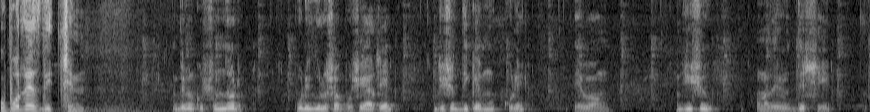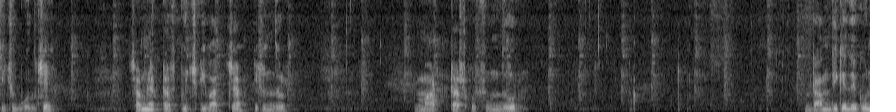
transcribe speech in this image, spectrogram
উপদেশ দিচ্ছেন। দেখুন, খুব সুন্দর পরীগুলো সব বসে আছে, যিশুর দিকে মুখ করে। এবং যিশু ওনাদের উদ্দেশ্যে কিছু বলছে। সামনে একটা পুচকি বাচ্চা, কি সুন্দর। মাঠটা খুব সুন্দর। ডান দিকে দেখুন,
